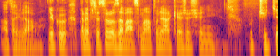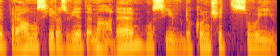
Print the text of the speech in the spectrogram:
a tak dále. Děkuji. Pane předsedo, za vás má to nějaké řešení? Určitě Praha musí rozvíjet MHD, musí dokončit svoji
